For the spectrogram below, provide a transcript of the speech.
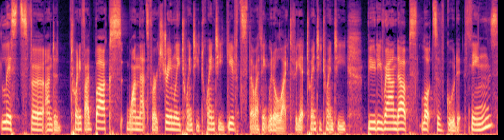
lists for under 25 bucks, one that's for extremely 2020 gifts, though I think we'd all like to forget 2020 beauty roundups, lots of good things.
